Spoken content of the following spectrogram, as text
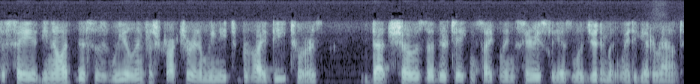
To say, you know what, this is real infrastructure and we need to provide detours, that shows that they're taking cycling seriously as a legitimate way to get around.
